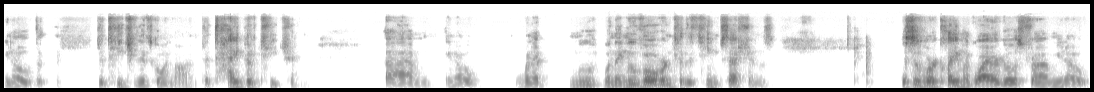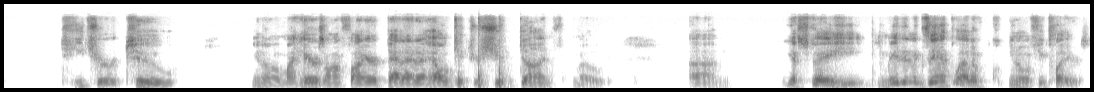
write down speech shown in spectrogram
you know, the, the teaching that's going on, the type of teaching. Um, you know, when it move when they move over into the team sessions, this is where Clay McGuire goes from, you know, teacher to, you know, my hair's on fire, bat out of hell, get your shit done mode. Um, yesterday he, he made an example out of you know a few players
